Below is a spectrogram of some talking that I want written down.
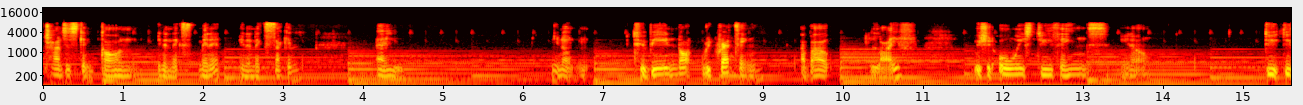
chances can gone in the next minute in the next second. And you know to be not regretting about life we should always do things you know do do,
